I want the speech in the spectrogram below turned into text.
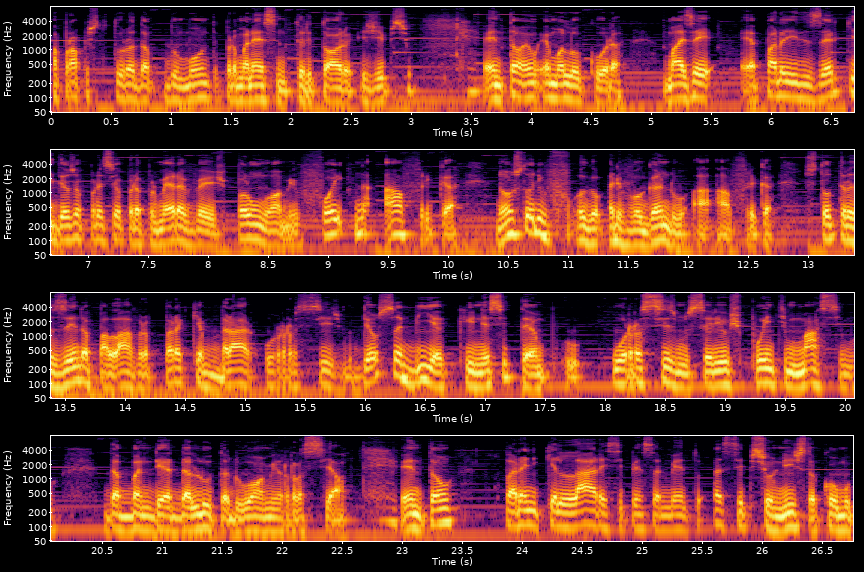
a própria estrutura do monte permanece no território egípcio. Então é, é uma loucura. Mas é, é, para lhe dizer que Deus apareceu pela primeira vez para um homem. Foi na África. Não estou advogando a África. Estou trazendo a palavra para quebrar o racismo. Deus sabia que nesse tempo o racismo seria o expoente máximo da bandeira da luta do homem racial. Então, para aniquilar esse pensamento acepcionista, como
